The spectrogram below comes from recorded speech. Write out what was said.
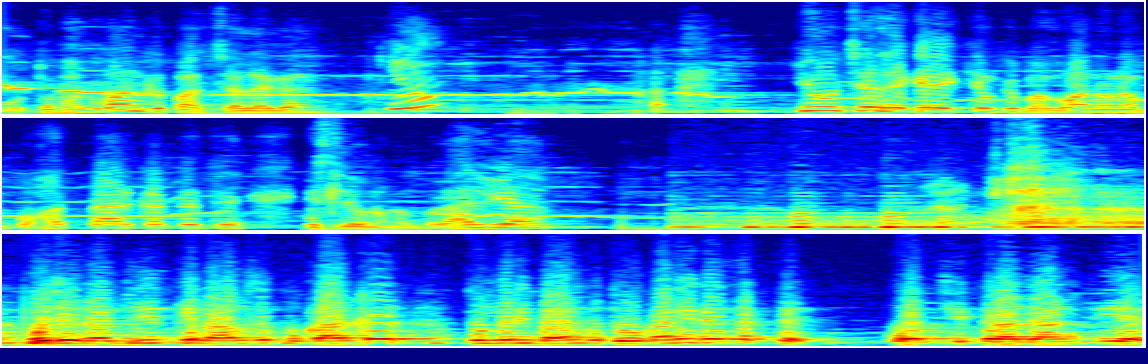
वो तो भगवान के पास चले गए। क्यों? क्यों चले गए? क्योंकि भगवान उन्हें बहुत प्यार करते थे इसलिए उन्होंने बुला लिया। मुझे रंजीत के नाम से पुकार कर तुम मेरी बहन को धोखा नहीं दे सकते। वो अच्छी तरह जानती है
